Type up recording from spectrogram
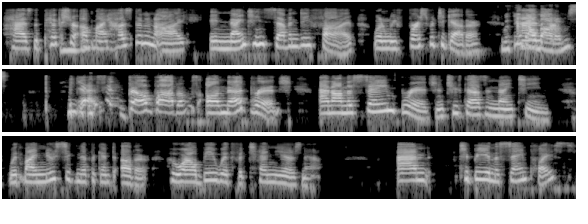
has the picture Mhm. of my husband and I in 1975 when we first were together. with your bell bottoms. Yes, bell bottoms on that bridge. And on the same bridge in 2019 with my new significant other, who I'll be with for 10 years now. And to be in the same place,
